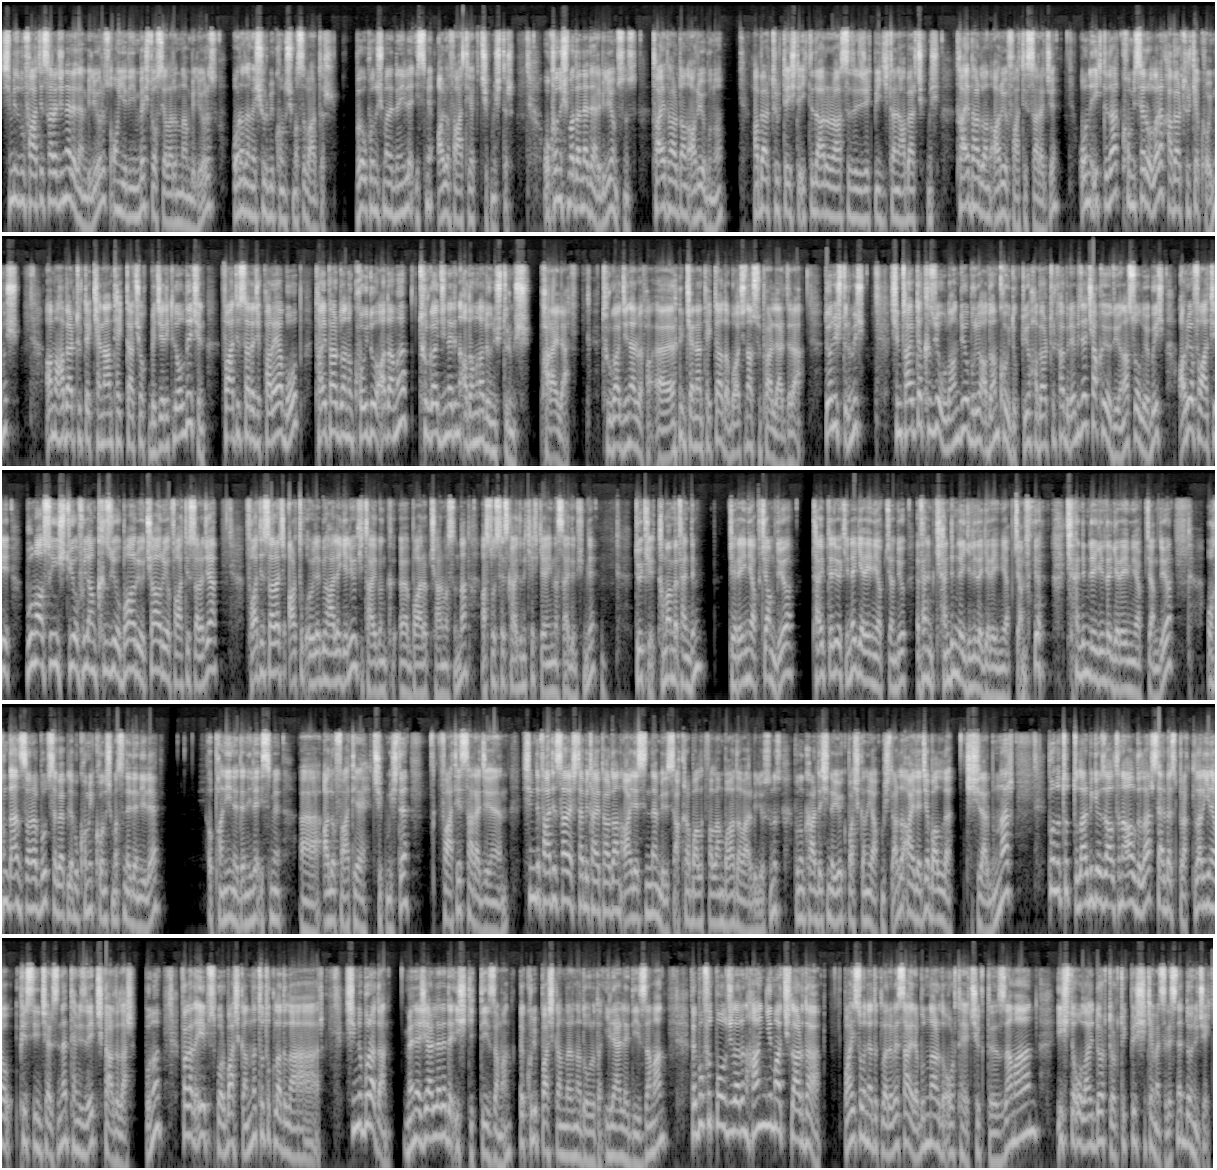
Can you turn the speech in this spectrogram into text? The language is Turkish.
Şimdi biz bu Fatih Saracı nereden biliyoruz? 17-25 dosyalarından biliyoruz. Orada meşhur bir konuşması vardır. Ve o konuşma nedeniyle ismi Alo Fatih'e çıkmıştır. O konuşmada ne der biliyor musunuz? Tayyip Erdoğan arıyor bunu. Habertürk'te işte iktidarı rahatsız edecek bir iki tane haber çıkmış. Tayyip Erdoğan arıyor Fatih Saracı. Onu iktidar komiser olarak Habertürk'e koymuş. Ama Habertürk'te Kenan Tekdağ çok becerikli olduğu için Fatih Saracı paraya boğup Tayyip Erdoğan'ın koyduğu adamı Turgay Ciner'in adamına dönüştürmüş parayla. Turgay Ciner ve e, Kenan Tekdağ da bu açıdan süperlerdir ha. Dönüştürmüş. Şimdi Tayyip de kızıyor. Ulan diyor buraya adam koyduk diyor. Habertürk habire bize çakıyor diyor. Nasıl oluyor bu iş? Arıyor Fatih. Bu nasıl iş diyor filan kızıyor. Bağırıyor çağırıyor Fatih Sarac'a. Fatih Saraç artık öyle bir hale geliyor ki Tayyip'in e, bağırıp çağırmasından. Aslında ses kaydını keşke yayınlasaydım şimdi. Diyor ki tamam efendim gereğini yapacağım diyor. Tayyip de diyor ki ne gereğini yapacağım diyor. Efendim kendimle ilgili de gereğini yapacağım diyor. kendimle ilgili de gereğini yapacağım diyor. Ondan sonra bu sebeple bu komik konuşması nedeniyle o paniği nedeniyle ismi e, Alo Fatih'e çıkmıştı. Fatih Saracı'nın. Şimdi Fatih Saraç tabii Tayyip Erdoğan ailesinden birisi. Akrabalık falan bağı da var biliyorsunuz. Bunun kardeşini de YÖK Başkanı yapmışlardı. Ailece ballı kişiler bunlar. Bunu tuttular bir gözaltına aldılar. Serbest bıraktılar. Yine o pisliğin içerisinden temizleyip çıkardılar bunu. Fakat Eyüp Spor Başkanı'nı tutukladılar. Şimdi buradan menajerlere de iş gittiği zaman ve kulüp başkanlarına doğru da ilerlediği zaman ve bu futbolcuların hangi maçlarda bahis oynadıkları vesaire bunlar da ortaya çıktığı zaman işte olay dört dörtlük bir şike meselesine dönecek.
